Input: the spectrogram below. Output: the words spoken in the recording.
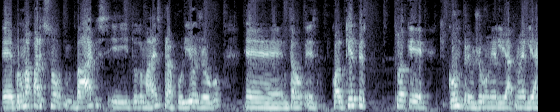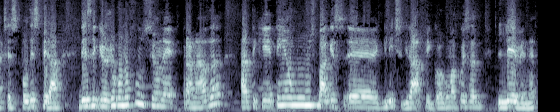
eh, por uma parte são bugs e, e tudo mais para polir o jogo. Eh, então, qualquer pessoa que, que compre um jogo no early, no early Access pode esperar desde que o jogo não funcione para nada até que tenha alguns bugs, glitch gráfico, alguma coisa leve, né?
